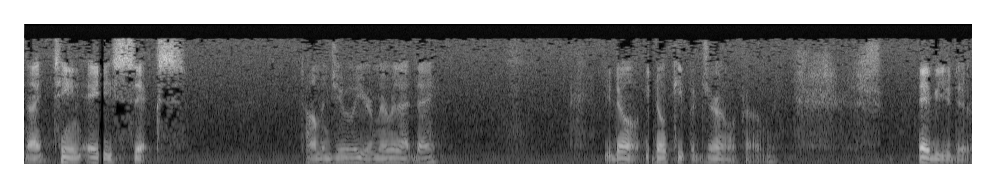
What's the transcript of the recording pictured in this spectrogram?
1986. Tom and Julie, you remember that day? You don't. You don't keep a journal, probably. Maybe you do.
